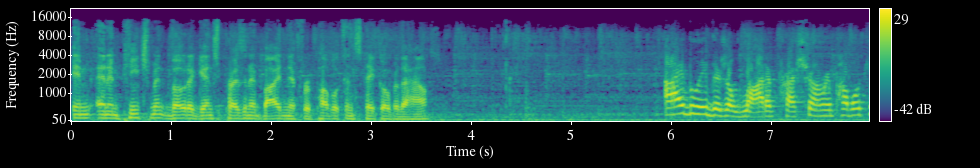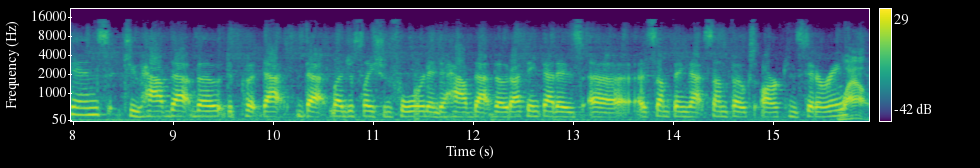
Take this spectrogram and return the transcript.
in an impeachment vote against President Biden if Republicans take over the House? I believe there's a lot of pressure on Republicans to have that vote, to put that, that legislation forward, and to have that vote. I think that is uh, something that some folks are considering. Wow.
